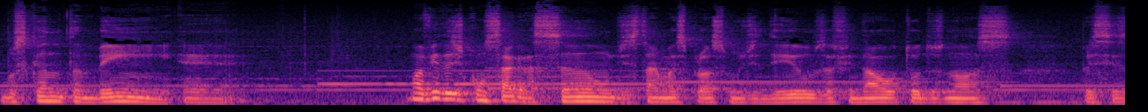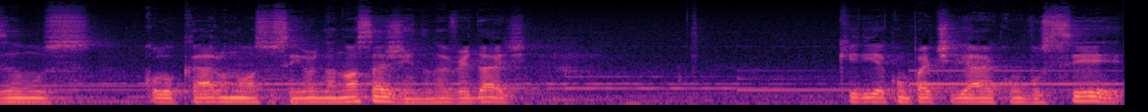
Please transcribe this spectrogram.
buscando também é, uma vida de consagração, de estar mais próximo de Deus. Afinal, todos nós precisamos colocar o nosso Senhor na nossa agenda, não é verdade? Queria compartilhar com você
